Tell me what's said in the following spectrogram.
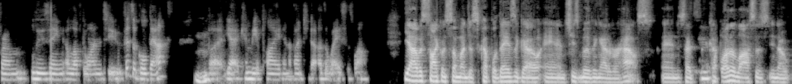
from losing a loved one to physical death. Mm-hmm. But yeah, it can be applied in a bunch of other ways as well. Yeah, I was talking with someone just a couple of days ago, and she's moving out of her house and has had mm-hmm. a couple other losses, you know,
